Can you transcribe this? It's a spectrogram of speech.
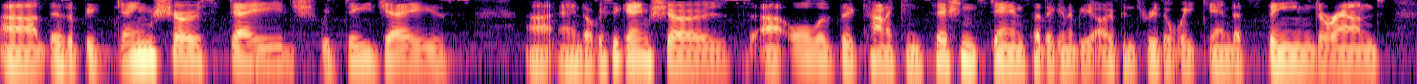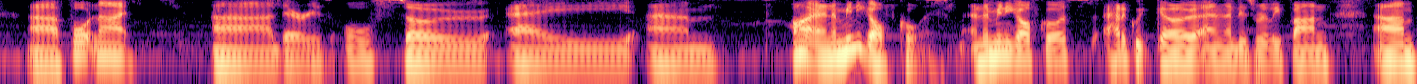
Uh, there's a big game show stage with DJs uh, and obviously game shows. Uh, all of the kind of concession stands that are going to be open through the weekend are themed around uh, Fortnite. Uh, there is also a um, oh, and a mini golf course, and the mini golf course had a quick go, and that is really fun. Um,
